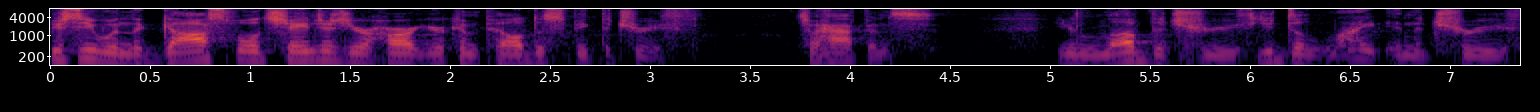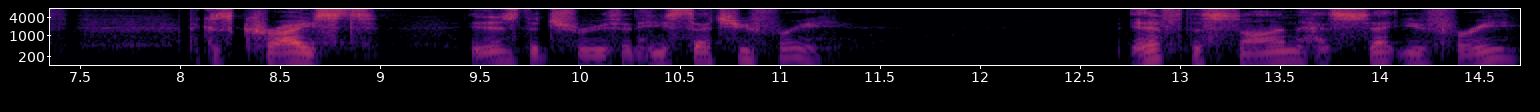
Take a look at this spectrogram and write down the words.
You see, when the gospel changes your heart, you're compelled to speak the truth. So it happens. You love the truth, you delight in the truth because Christ is the truth, and he sets you free. If the Son has set you free,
